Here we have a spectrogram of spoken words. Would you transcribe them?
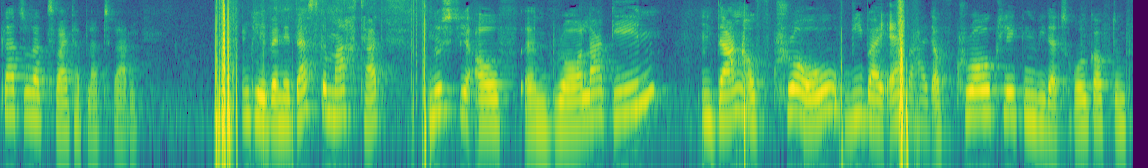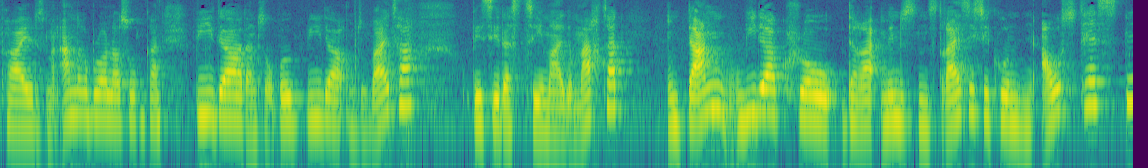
Platz oder zweiter Platz werden. Okay, wenn ihr das gemacht habt, müsst ihr auf ähm, Brawler gehen und dann auf Crow, wie bei Amber, halt auf Crow klicken, wieder zurück auf den Pfeil, dass man andere Brawler suchen kann, wieder, dann zurück, wieder und so weiter, bis ihr das zehnmal gemacht habt. Und dann wieder Crow drei, mindestens 30 Sekunden austesten.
